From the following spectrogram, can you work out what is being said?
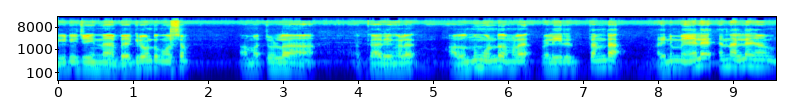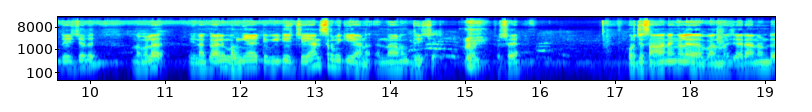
വീഡിയോ ചെയ്യുന്ന ബാക്ക്ഗ്രൗണ്ട് മോശം മറ്റുള്ള കാര്യങ്ങൾ അതൊന്നും കൊണ്ട് നമ്മളെ വിലയിരുത്തണ്ട. അതിന് മേലെ എന്നല്ല ഞാൻ ഉദ്ദേശിച്ചത്. നമ്മൾ ഇതിനേക്കാളും ഭംഗിയായിട്ട് വീഡിയോ ചെയ്യാൻ ശ്രമിക്കുകയാണ് എന്നാണ് ഉദ്ദേശിച്ചത്. പക്ഷേ കുറച്ച് സാധനങ്ങൾ വന്ന് ചേരാനുണ്ട്.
